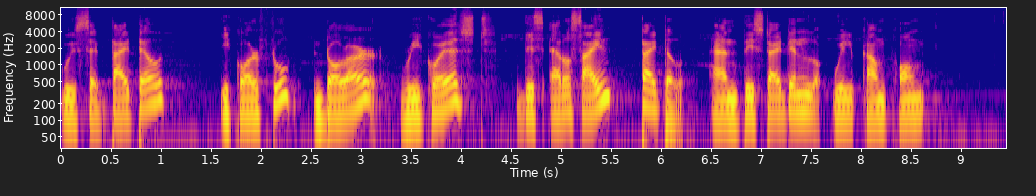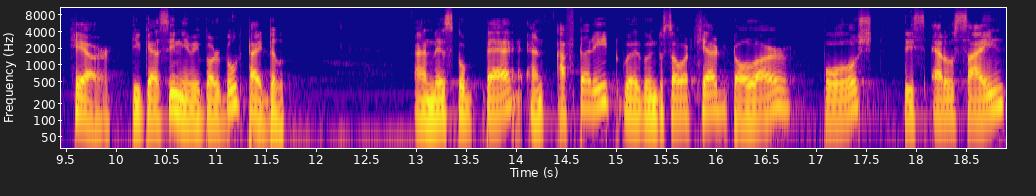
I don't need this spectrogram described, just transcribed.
we set title equal to dollar request, this arrow sign title. And this title will come from here. You can see name equal to title and let's go back and after it we're going to select here dollar post this arrow sign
